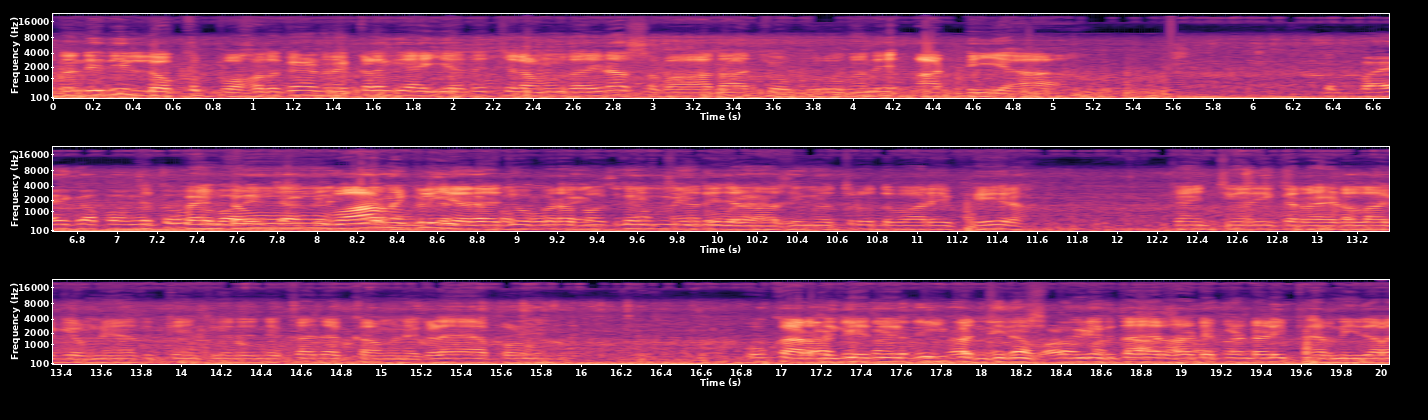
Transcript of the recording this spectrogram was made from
ਉਦੋਂ ਦੀ ਇਹਦੀ ਲੁੱਕ ਬਹੁਤ ਘੈਂਟ ਨਿਕਲ ਕੇ ਆਈ ਹੈ ਤੇ ਚਲਾਉਣ ਦਾ ਜਿਹੜਾ ਸਵਾਦ ਆ, ਚੋਬਰੋ ਕਹਿੰਦੇ ਆਡੀ ਆ। ਬਾਈਕ ਆਪਾਂ ਮਿੱਤਰੋ ਪਿੰਡੋਂ ਬਾਹਰ ਨਿਕਲੀ ਜਾਂਦਾ ਚੋਬਰ ਆਪਾਂ ਕੈਂਚੀਆਂ ਤੇ ਜਾਣਾ ਸੀ ਮਿੱਤਰੋ ਦੁਬਾਰੇ ਫੇਰ। ਕੈਂਚੀਆਂ ਦੀ ਰਾਈਡ ਲਾ ਕੇ ਆਉਣੇ ਆ ਤੇ ਕੈਂਚੀਆਂ ਦੇ ਨਿੱਕਾ ਜਿਹਾ ਕੰਮ ਨਿਕਲਿਆ ਆਪਾਂ ਨੂੰ। ਉਹ ਕਰ ਲਈਏ ਤੇ 20 25 ਦੀ ਸਪੀਡ ਤਾਂ ਯਾਰ ਸਾਡੇ ਪਿੰਡ ਵਾਲੀ ਫਿਰਨੀ ਦਾ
